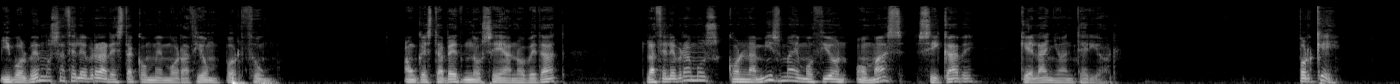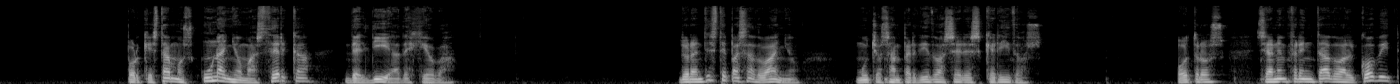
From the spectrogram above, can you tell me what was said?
y volvemos a celebrar esta conmemoración por Zoom. Aunque esta vez no sea novedad, la celebramos con la misma emoción o más, si cabe, que el año anterior. ¿Por qué? Porque estamos un año más cerca del día de Jehová. Durante este pasado año, muchos han perdido a seres queridos. Otros se han enfrentado al COVID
